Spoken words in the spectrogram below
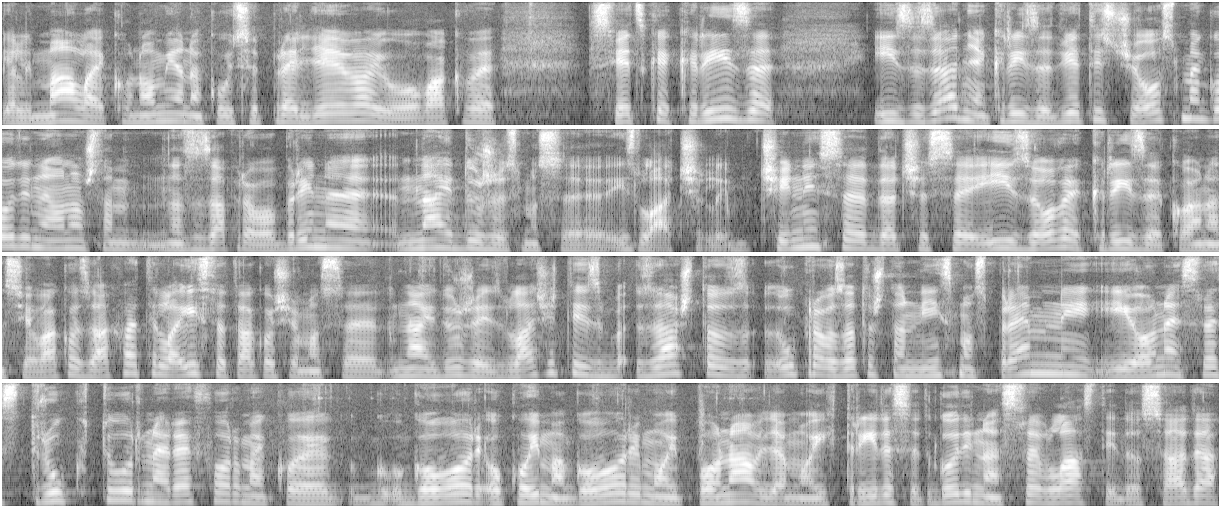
jeli, mala ekonomija na koju se preljevaju ovakve svjetske krize, iz zadnje krize 2008. godine, ono što nas zapravo brine, najduže smo se izvlačili. Čini se da će se i iz ove krize koja nas je ovako zahvatila, isto tako ćemo se najduže izvlačiti. Zašto? Upravo zato što nismo spremni i one sve strukturne reforme koje govori, o kojima govorimo i ponavljamo ih 30 godina, sve vlasti do sada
